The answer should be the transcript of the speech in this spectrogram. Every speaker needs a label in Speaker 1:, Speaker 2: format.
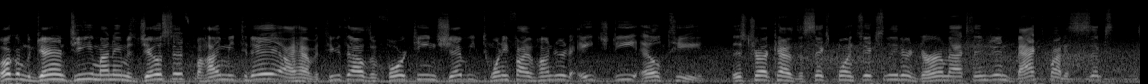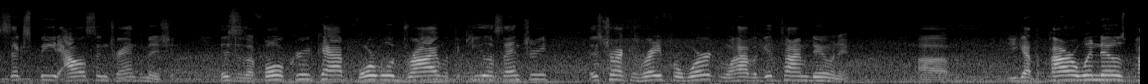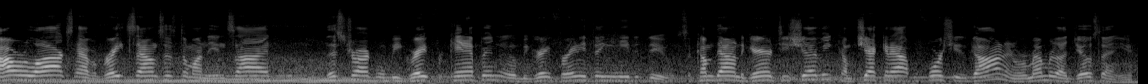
Speaker 1: Welcome to Guaranty. My name is Joseph. Behind me today, I have a 2014 Chevy 2500 HD LT. This truck has the 6.6 liter Duramax engine backed by the 6 6-speed Allison transmission. This is a full crew cab, four-wheel drive with the keyless entry. This truck is ready for work and we'll have a good time doing it. Uh, you got the power windows, power locks, have a great sound system on the inside. This truck will be great for camping. It will be great for anything you need to do. So come down to Guaranty Chevy, come check it out before she's gone, and remember that Joe sent you.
